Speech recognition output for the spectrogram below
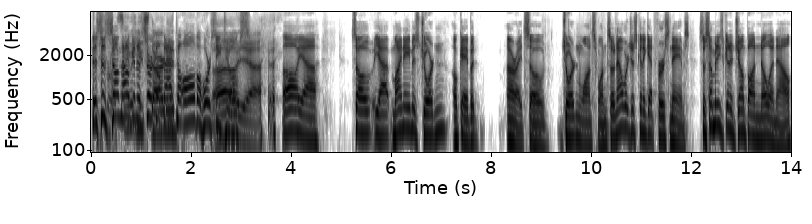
This is somehow going to circle back to all the horsey Oh, jokes. yeah. Oh yeah. So yeah, my name is Jordan. Okay, but all right. So Jordan wants one. So now we're just going to get first names. So somebody's going to jump on Noah now.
